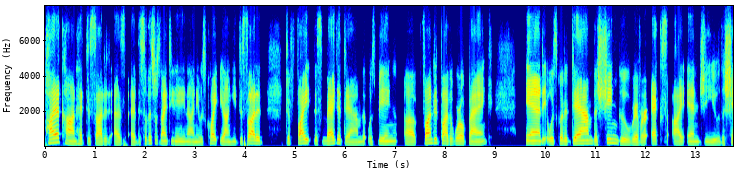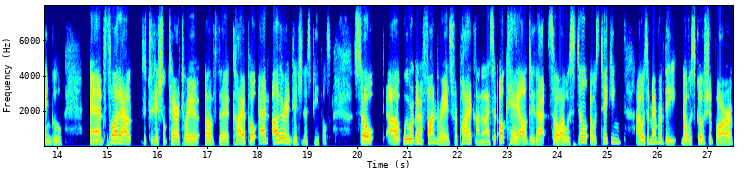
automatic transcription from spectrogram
Payakan had decided as uh, so this was 1989. He was quite young. He decided to fight this mega dam that was being uh, funded by the World Bank, and it was going to dam the Xingu River, X-I-N-G-U, the Xingu, and flood out the traditional territory of the Kayapo and other indigenous peoples. So uh, we were going to fundraise for Payakan, and I said, okay, I'll do that. So I was still, I was taking, I was a member of the Nova Scotia Bar.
